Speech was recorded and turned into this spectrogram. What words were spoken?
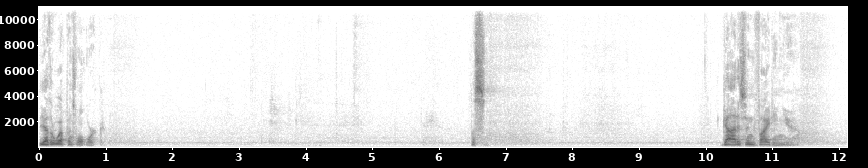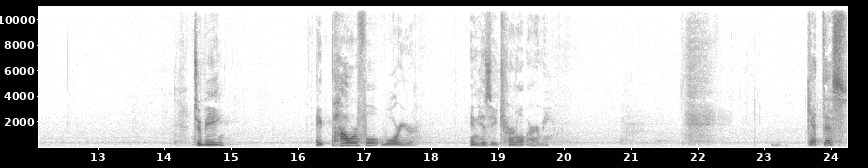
the other weapons won't work. Listen. God is inviting you to be a powerful warrior in his eternal army. Get this.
